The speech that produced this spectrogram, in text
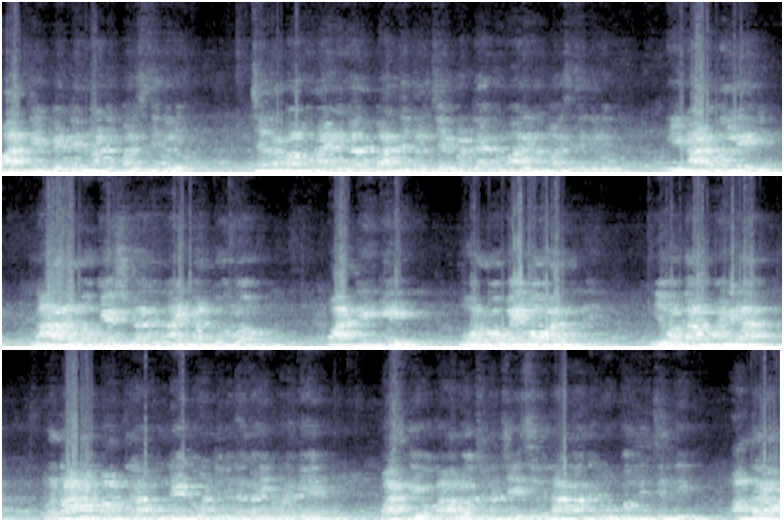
పార్టీ పెట్టినటువంటి పరిస్థితులు చంద్రబాబు నాయుడు గారు బాధ్యతలు చేపట్టాక మారిన పరిస్థితులు ఈనాడు మళ్ళీ నారా లోకేష్ గారి నాయకత్వంలో పార్టీకి పూర్వ వైభవాన్ని యువత మహిళ ప్రధాన పాత్ర ఉండేటువంటి విధంగా ఇప్పటికే పార్టీ ఒక ఆలోచన చేసి విధానాన్ని రూపొందించింది. అందరం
